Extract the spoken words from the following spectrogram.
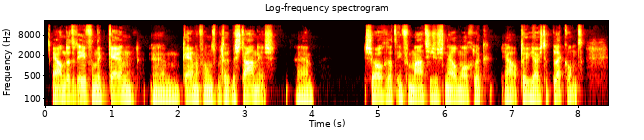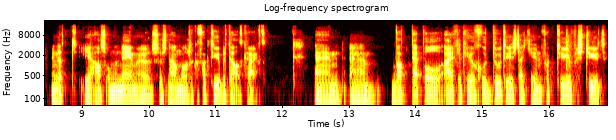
Ja, omdat het een van de kern, um, kernen van ons bestaan is. Um, zorgen dat informatie zo snel mogelijk ja, op de juiste plek komt. En dat je als ondernemer zo snel mogelijk een factuur betaald krijgt. En um, wat Peppel eigenlijk heel goed doet, is dat je een factuur verstuurt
